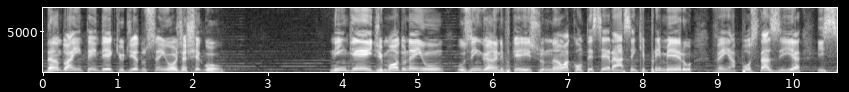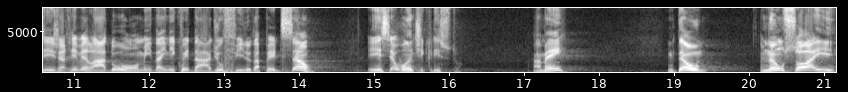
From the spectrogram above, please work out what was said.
dando a entender que o dia do Senhor já chegou. Ninguém, de modo nenhum, os engane, porque isso não acontecerá sem que primeiro venha a apostasia e seja revelado o homem da iniquidade, o filho da perdição. Esse é o anticristo. Amém? Então, não só aí,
